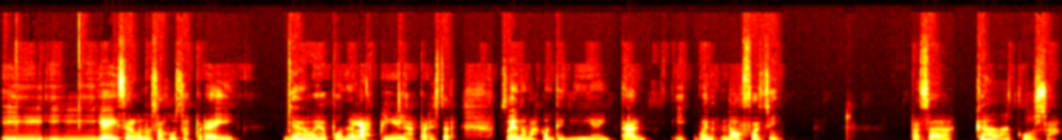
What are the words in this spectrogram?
y, y ya hice algunos ajustes por ahí. Ya me voy a poner las pilas para estar subiendo más contenido y tal. Y bueno, no fue así. Pasaba cada cosa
